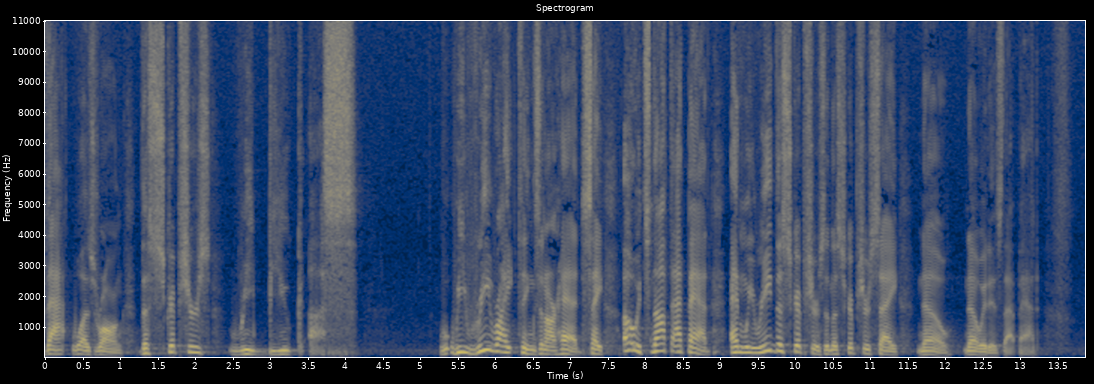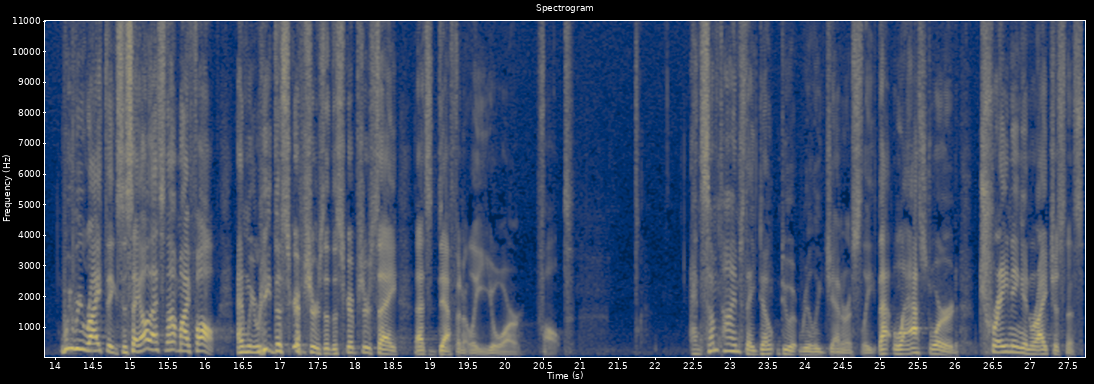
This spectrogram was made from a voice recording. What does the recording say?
that was wrong. The scriptures rebuke us. We rewrite things in our head, say, oh, it's not that bad. And we read the scriptures, and the scriptures say, no, no, it is that bad. We rewrite things to say, oh, that's not my fault. And we read the scriptures, and the scriptures say, that's definitely your fault. And sometimes they don't do it really generously. That last word, training in righteousness.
